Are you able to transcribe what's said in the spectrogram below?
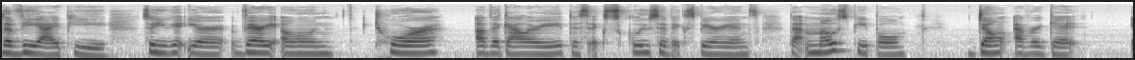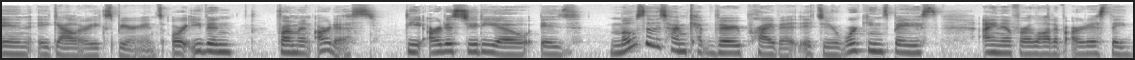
the VIP. So you get your very own tour of the gallery, this exclusive experience that most people don't ever get in a gallery experience or even from an artist. The artist studio is most of the time kept very private. It's your working space. I know for a lot of artists, they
